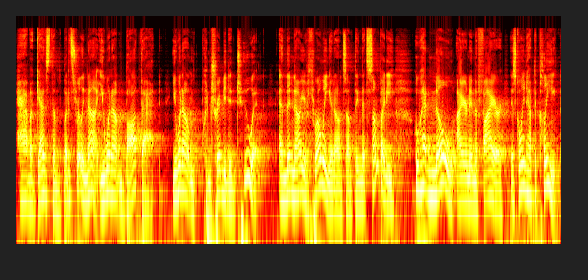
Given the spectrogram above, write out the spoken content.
have against them, but it's really not. You went out and bought that. You went out and contributed to it. And then now you're throwing it on something that somebody who had no iron in the fire is going to have to clean.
